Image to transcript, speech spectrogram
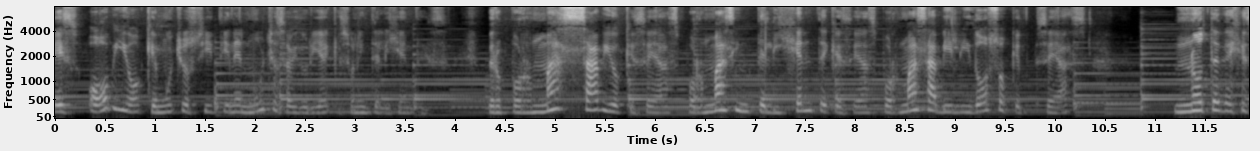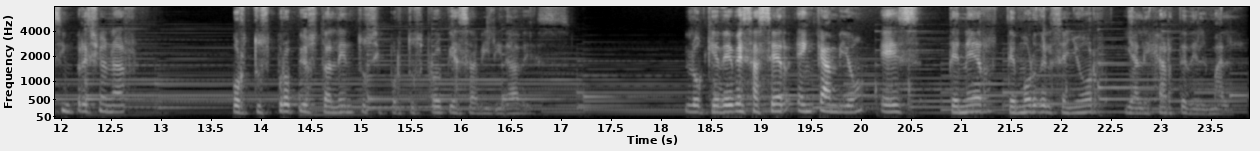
Es obvio que muchos sí tienen mucha sabiduría, que son inteligentes. Pero por más sabio que seas, por más inteligente que seas, por más habilidoso que seas, no te dejes impresionar por tus propios talentos y por tus propias habilidades. Lo que debes hacer, en cambio, es tener temor del Señor y alejarte del mal.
